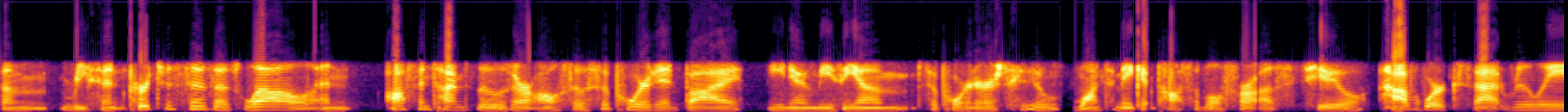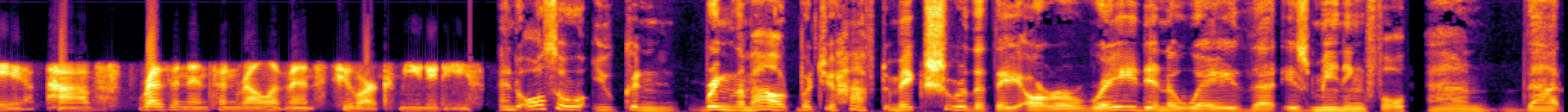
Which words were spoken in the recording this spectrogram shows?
some recent purchases as well. And oftentimes, those are also supported by you know, museum supporters who want to make it possible for us to have works that really have resonance and relevance to our communities. And also, you can bring them out, but you have to make sure that they are arrayed in a way that is meaningful. And that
